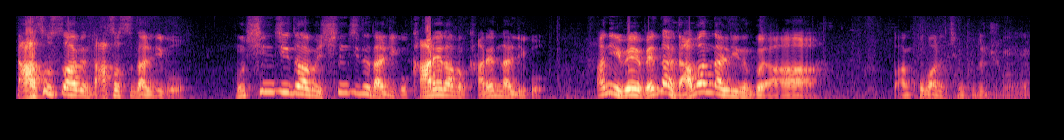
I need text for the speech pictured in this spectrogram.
나소스 하면 나소스 날리고 어? 신지드 하면 신지드 날리고 가렌 하면 가렌 날리고. 아니 왜 맨날 나만 날리는 거야? 많고 많은 챔프들 중에.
